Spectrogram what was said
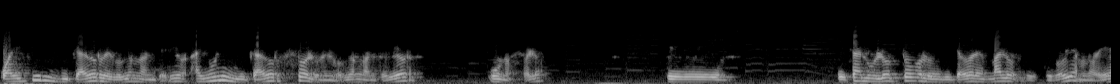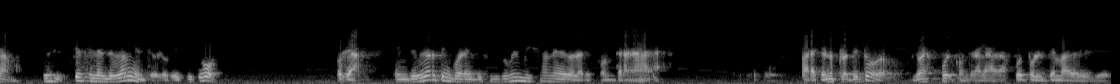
Cualquier indicador del gobierno anterior, hay un indicador solo en el gobierno anterior, uno solo, que, ya anuló todos los indicadores malos de ese gobierno, digamos. ¿Qué es el endeudamiento? Lo que dijiste vos. O sea, endeudarte en 45 mil millones de dólares contra nada, para que no explote todo, no fue contra nada, fue por el tema de, de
